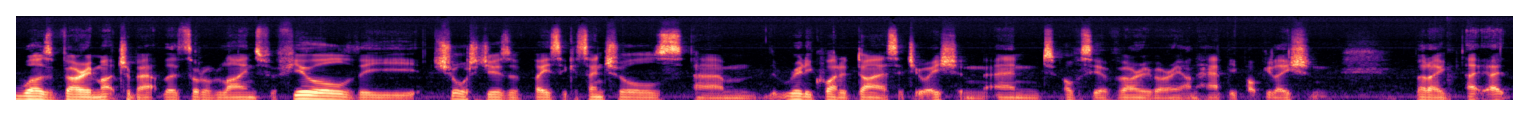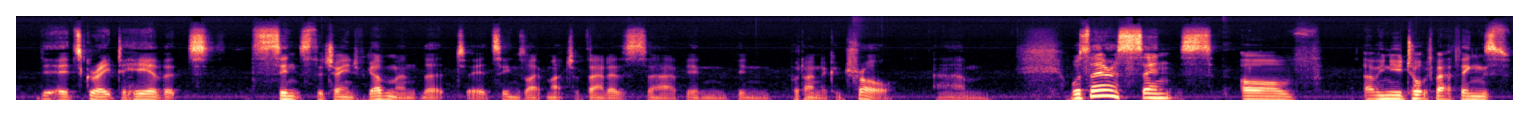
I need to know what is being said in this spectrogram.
was very much about the sort of lines for fuel, the shortages of basic essentials, um, really quite a dire situation, and obviously a very very unhappy population. But I, I, I, it's great to hear that since the change of government that it seems like much of that has uh, been been put under control. Um, was there a sense of? I mean, you talked about things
